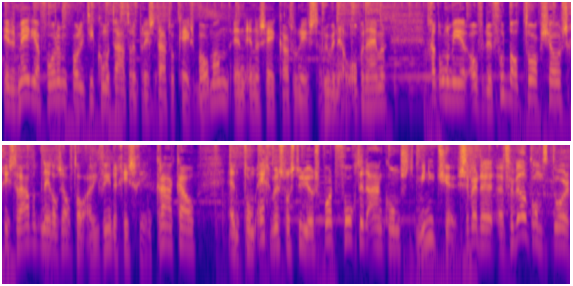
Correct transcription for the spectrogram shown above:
In het mediaforum politiek commentator en presentator Kees Boman... en NRC-cartoonist Ruben L. Oppenheimer. Het gaat onder meer over de voetbaltalkshows. Gisteravond, het Nederlands elftal arriveerde gisteren in Krakau. En Tom Egbus van Studio Sport volgde de aankomst minutieus. Ze werden eh, verwelkomd door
